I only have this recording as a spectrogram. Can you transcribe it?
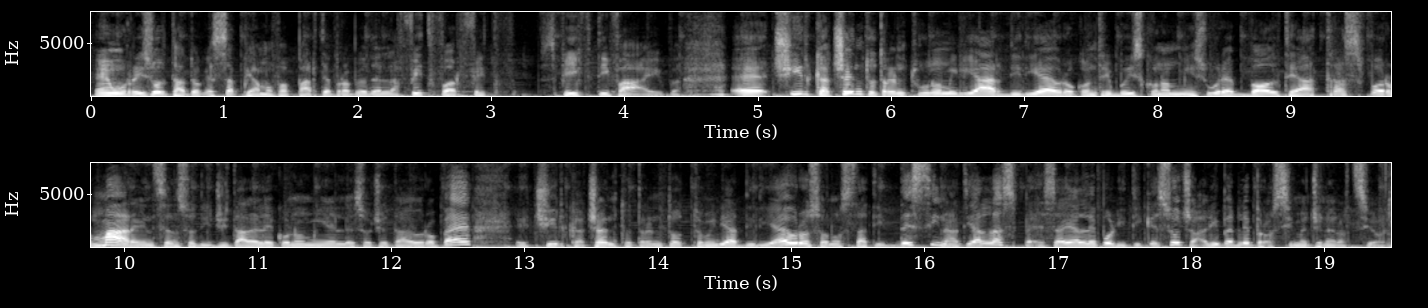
È un risultato che sappiamo fa parte proprio della Fit for Fit 55. Eh, circa 131 miliardi di euro contribuiscono a misure volte a trasformare in senso digitale l'economia e le società europee e circa 138 miliardi di euro sono stati destinati alla spesa e alle politiche sociali per le prossime generazioni.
